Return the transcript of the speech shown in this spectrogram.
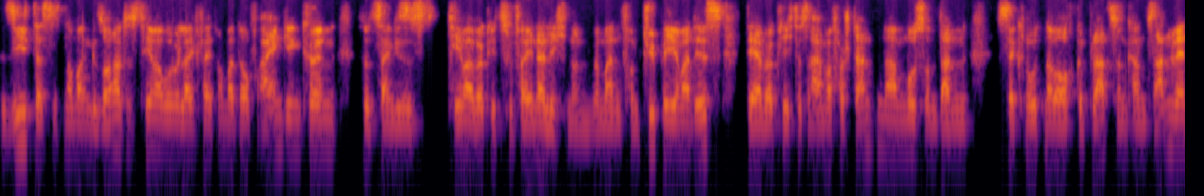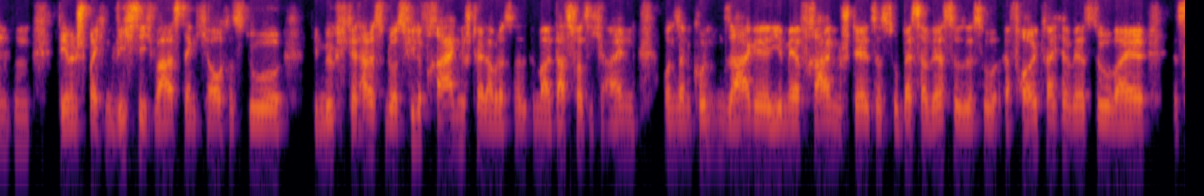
sieht, das ist nochmal ein gesondertes Thema, wo wir gleich vielleicht nochmal darauf eingehen können, sozusagen dieses Thema wirklich zu verinnerlichen. Und wenn man vom Typ her jemand ist, der wirklich das einmal verstanden haben muss und dann ist der Knoten aber auch geplatzt und kann es anwenden. Dementsprechend wichtig war es, denke ich auch, dass du die Möglichkeit hattest und du hast viele Fragen gestellt, aber das ist immer das, was ich allen unseren Kunden sage, je mehr Fragen du stellst, desto besser wirst du, desto erfolgreicher wirst du, weil es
